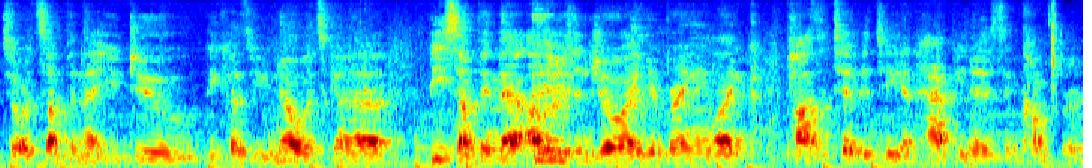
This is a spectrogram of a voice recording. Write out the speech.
So it's something that you do because you know it's gonna be something that others enjoy, and you're bringing like positivity and happiness and comfort.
